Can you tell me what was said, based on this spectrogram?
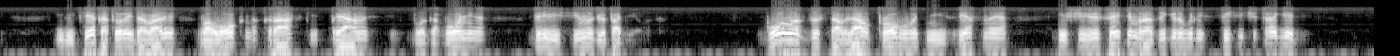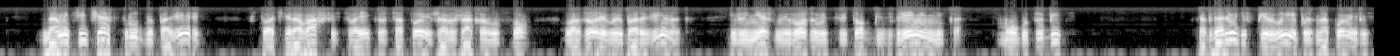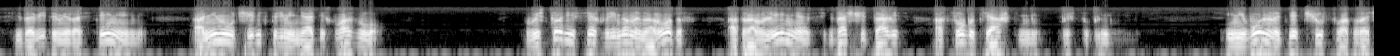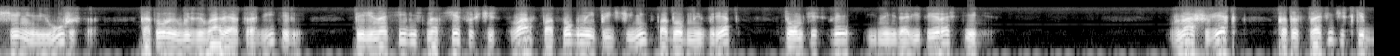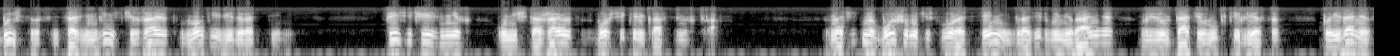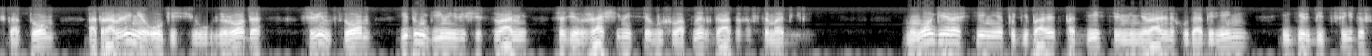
или те, которые давали волокна, краски, пряности, благовония, древесину для поделок. Голод заставлял пробовать неизвестное, и в связи с этим разыгрывались тысячи трагедий. Нам и сейчас трудно поверить, что очаровавший своей красотой Жан-Жака Руссо, лазоревый барвинок или нежный розовый цветок безвременника могут убить. Когда люди впервые познакомились с ядовитыми растениями, они научились применять их во зло. В истории всех времен и народов отравления всегда считались особо тяжкими преступлениями. И невольно те чувства отвращения и ужаса, которые вызывали отравители, переносились на все существа, способные причинить подобный вред, в том числе и на ядовитые растения. В наш век катастрофически быстро с лица Земли исчезают многие виды растений. Тысячи из них уничтожают сборщики лекарственных трав. Значительно большему числу растений грозит вымирание в результате рубки леса, поедания скотом, отравления окисью углерода, свинцом и другими веществами, содержащимися в выхлопных газах автомобилей. Многие растения погибают под действием минеральных удобрений и гербицидов,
